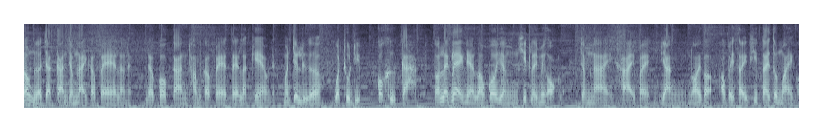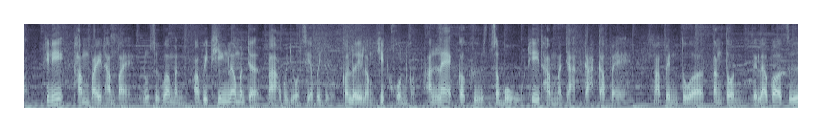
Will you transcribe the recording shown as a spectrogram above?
นอกเหนือจากการจำหน่ายกาแฟแล้วเนี่ยแล้วก็การทำกาแฟแต่ละแก้วเนี่ยมันจะเหลือวัตถุดิบก็คือกาก ตอนแรกๆเนี่ยเราก็ยังคิดอะไรไม่ออกหรอกจำหน่ายขายไปอย่างน้อยก็เอาไปใส่ที่ใต้ต้นไม้ก่อน ทีนี้ทำไปทำไป รู้สึกว่ามันเอาไปทิ้งแล้วมันจะเปล่าประโยชน์เสียประโยชน์ก็เลยลองคิดค้นก่อน อันแรกก็คือสบู่ที่ทำมาจากกากกาแฟ มาเป็นตัวตั้งต้น เสร็จแล้วก็ซื้อ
